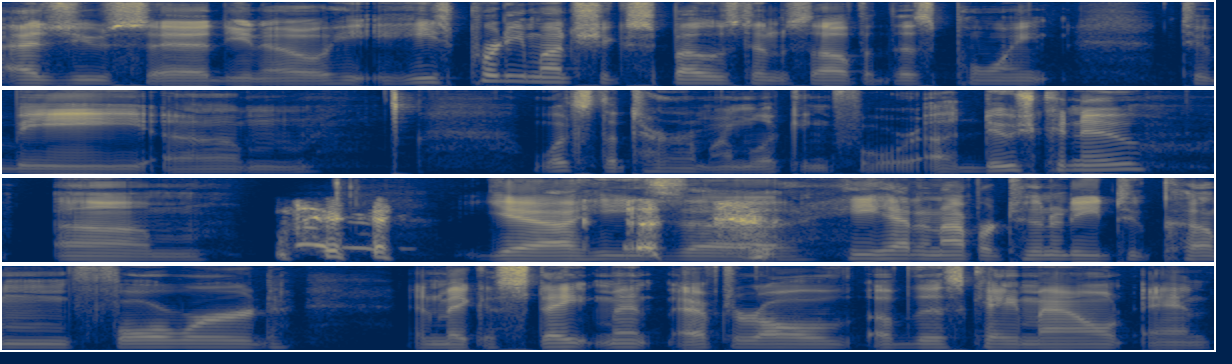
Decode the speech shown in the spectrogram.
as you said, you know, he he's pretty much exposed himself at this point to be, um, what's the term I'm looking for? A douche canoe. Um, yeah, he's uh, he had an opportunity to come forward and make a statement after all of this came out, and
